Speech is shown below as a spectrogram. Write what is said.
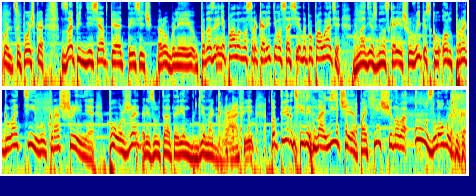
коль- цепочка за 55 тысяч рублей. Подозрение пало на 40-летнего соседа по палате. В надежде на скорейшую выписку он проглотил украшения. Позже результаты рентгенографии подтвердили наличие похищенного у злоумышленника.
